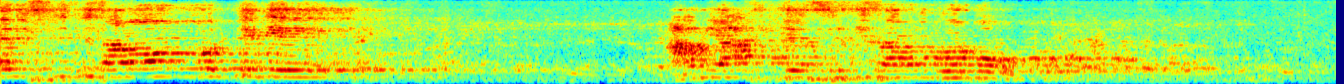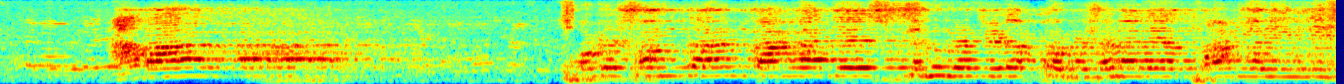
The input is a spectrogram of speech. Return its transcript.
এর স্মৃতিচারণ করতে গিয়ে আমি আজকে স্মৃতিচারণ করব। আমার ছোট সন্তান বাংলাদেশ ইউনিভার্সিটি অফ প্রফেশনালের থার্ড ইয়ার ইংলিশ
